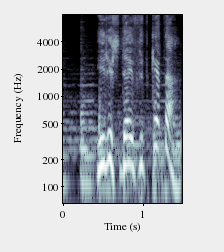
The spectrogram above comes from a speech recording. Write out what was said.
Hier is David Ketta.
